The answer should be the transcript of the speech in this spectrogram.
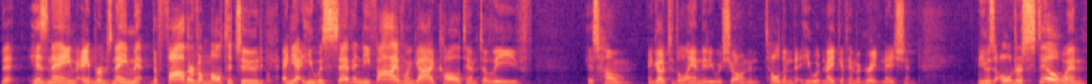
That his name, Abram's name, meant the father of a multitude, and yet he was 75 when God called him to leave his home and go to the land that he would show him and told him that he would make of him a great nation. He was older still when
